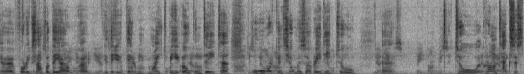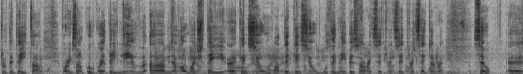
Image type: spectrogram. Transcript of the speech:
Uh, for example, they are, uh, they, there might be open data or consumers are ready to uh, to grant access to the data. For example, where they live, um, how much they uh, consume, what they consume, who the neighbors are, etc., etc., etc. So uh,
